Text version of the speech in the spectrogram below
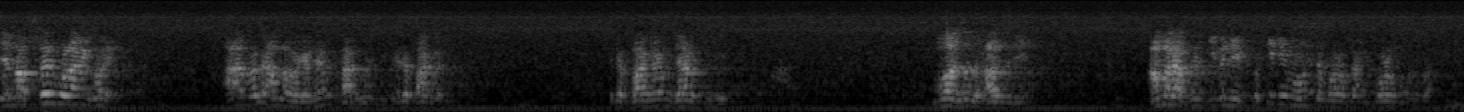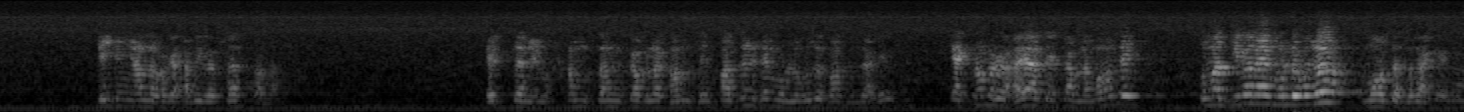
যে নষ্টের গোলামি করে আর বলে আল্লাহ এখানে ভাগ করে দিবে এটা ভাগ লাগে ভাগ মহাজ হাজরি, আমার আপনার জীবনের প্রতিটি মুহূর্তে বড় দামি, বড় মূল্যবান। এই জন্য আল্লাহ পাঁচ জিনিসের মূল্য বুঝো পাঁচ কাবলা মহতে তোমার জীবনের মূল্য বুঝো মহত আসার আগে। আগে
